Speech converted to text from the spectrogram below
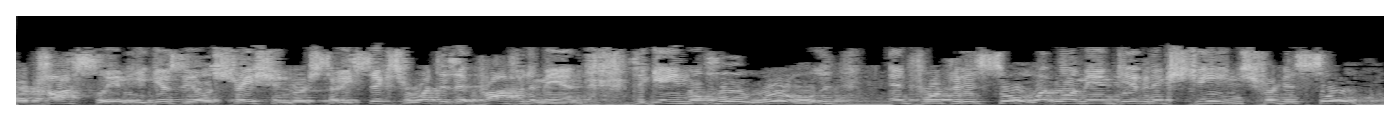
or costly. And he gives the illustration, verse 36, for what does it profit a man to gain the whole world and forfeit his soul? What will a man give in exchange for his soul?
